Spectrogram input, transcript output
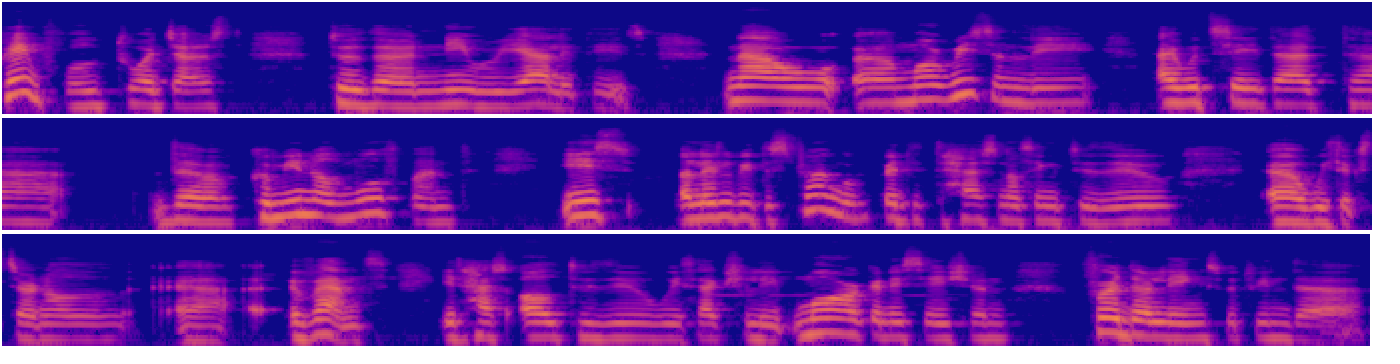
painful to adjust to the new realities. Now, uh, more recently, I would say that uh, the communal movement is a little bit stronger, but it has nothing to do uh, with external uh, events. It has all to do with actually more organization, further links between the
